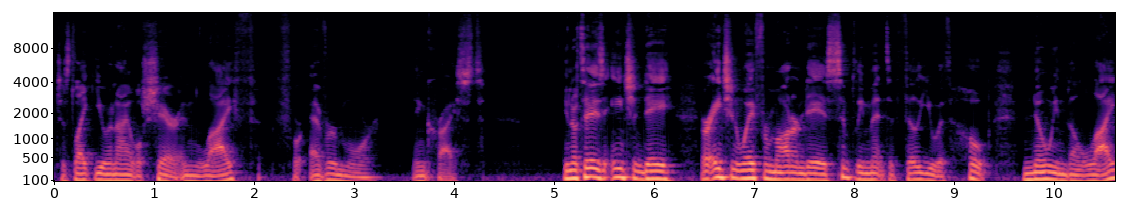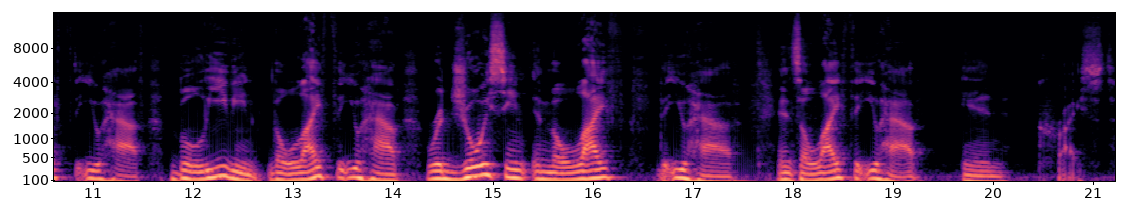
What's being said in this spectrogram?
Just like you and I will share in life forevermore in Christ. You know, today's ancient day or ancient way for modern day is simply meant to fill you with hope, knowing the life that you have, believing the life that you have, rejoicing in the life that you have. And it's a life that you have in Christ.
